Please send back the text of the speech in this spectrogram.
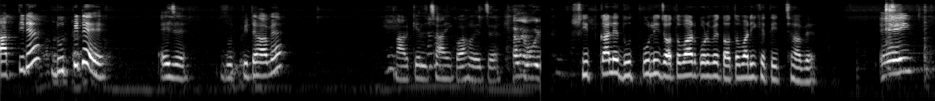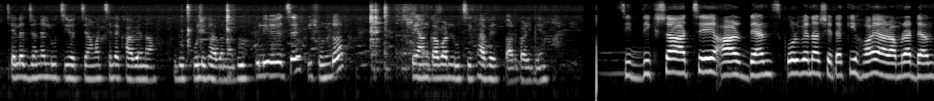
রাত্রিরে দুধ পিঠে? এই যে দুধ পিঠে হবে। নারকেল ছাই করা হয়েছে। শীতকালে দুধ পুলি যতবার করবে ততবারই খেতে ইচ্ছা হবে। এই ছেলের জন্য লুচি হচ্ছে, আমার ছেলে খাবে না, দুধ পুলি খাবে না। দুধ পুলি হয়েছে কি সুন্দর। প্রিয়াঙ্কা আবার লুচি খাবে তরকারি দিয়ে। সিদ্দিকশা আছে আর ড্যান্স করবে না, সেটা কি হয়? আর আমরা ড্যান্স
